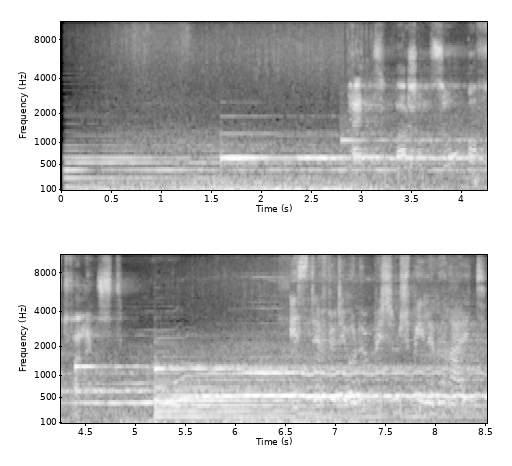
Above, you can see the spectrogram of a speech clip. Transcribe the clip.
Pat war schon so oft verletzt. Ist er für die Olympischen Spiele bereit?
